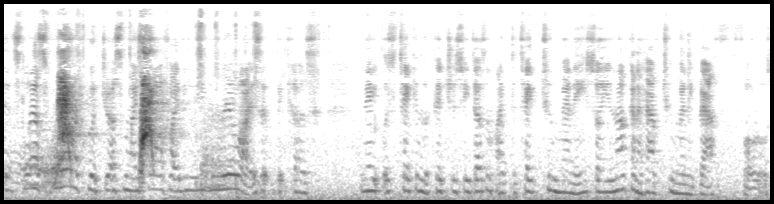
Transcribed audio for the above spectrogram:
it's less work with just myself. I didn't even realize it because Nate was taking the pictures. He doesn't like to take too many, so you're not going to have too many bath photos.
